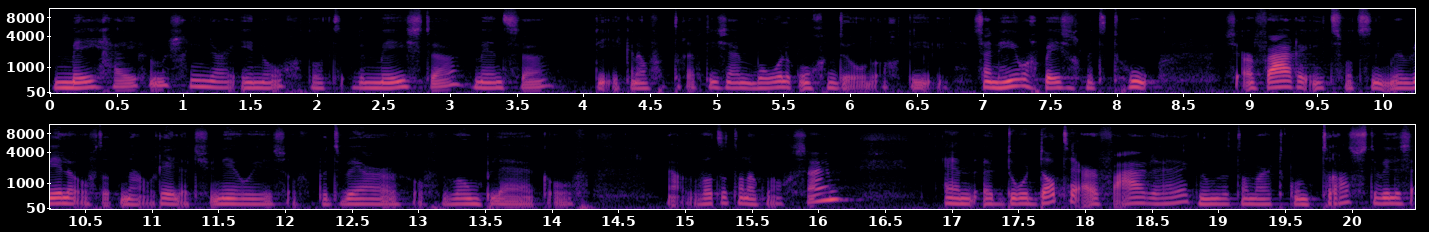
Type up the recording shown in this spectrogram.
meegeven, misschien daarin nog, dat de meeste mensen die ik nou betref, die zijn behoorlijk ongeduldig. Die zijn heel erg bezig met het hoe. Ze ervaren iets wat ze niet meer willen, of dat nou relationeel is, of op het werk, of de woonplek, of nou, wat het dan ook mogen zijn. En door dat te ervaren, ik noem dat dan maar het contrast, willen ze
